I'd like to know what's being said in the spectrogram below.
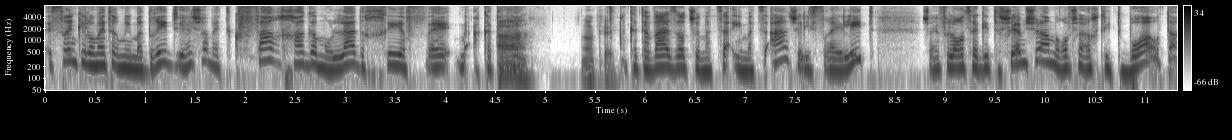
20 קילומטר ממדריד, יש שם את כפר חג המולד הכי יפה, הכתבה. אה, אוקיי. הכתבה הזאת שהיא מצאה, של ישראלית, שאני אפילו לא רוצה להגיד את השם שלה, מרוב שאני הולכת לתבוע אותה,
